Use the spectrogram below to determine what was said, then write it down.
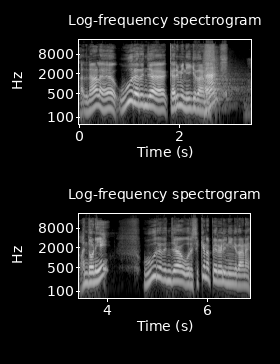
அதனால ஊரறிஞ்ச கருமி நீங்க தானே ஆ? அந்தோணி ஊரறிஞ்ச ஒரு சிக்கன பேர்வழி நீங்க தானே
